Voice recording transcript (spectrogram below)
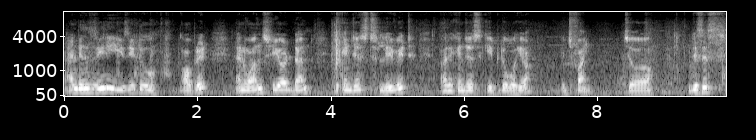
And this is really easy to operate. And once you are done you can just leave it or you can just keep it over here. It's fine. So this is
